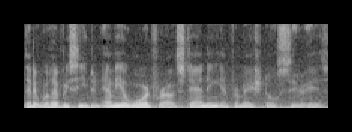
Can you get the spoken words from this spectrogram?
that it will have received an Emmy Award for Outstanding Informational Series,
